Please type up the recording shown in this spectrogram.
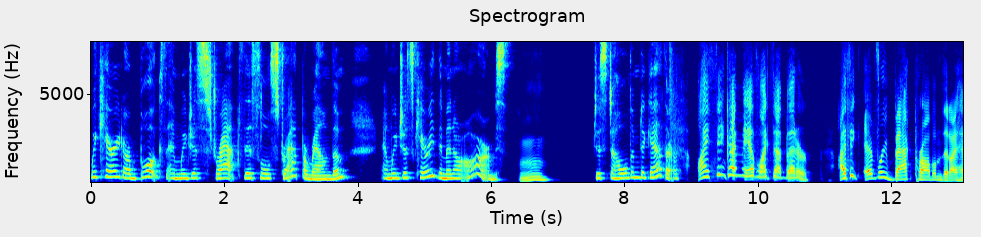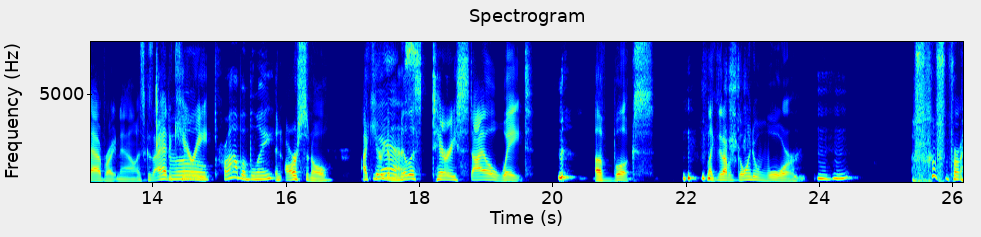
We carried our books and we just strapped this little strap around them and we just carried them in our arms Mm. just to hold them together. I think I may have liked that better. I think every back problem that I have right now is because I had to carry Oh, probably. an arsenal. I carried a military style weight of books, like that I was going to war hmm for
